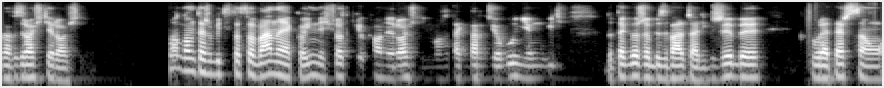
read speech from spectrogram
we wzroście roślin. Mogą też być stosowane jako inne środki ochrony roślin, może tak bardziej ogólnie mówić, do tego, żeby zwalczać grzyby, które też są,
